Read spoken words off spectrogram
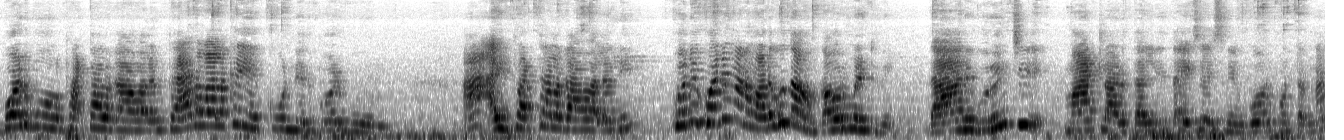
బోడి భూములు పట్టాలు కావాలని పేదవాళ్ళకే ఎక్కువ ఉండేది బోడి భూములు. అవి పట్టాలు కావాలని కొన్ని కొన్ని మనం అడుగుదాం గవర్నమెంట్ని. దాని గురించి మాట్లాడు తల్లి దయచేసి నేను కోరుకుంటున్నా.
